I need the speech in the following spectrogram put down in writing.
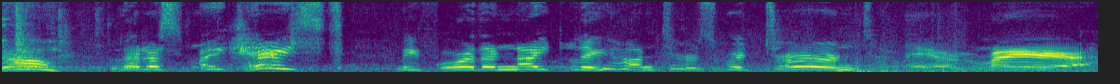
Now, let us make haste before the nightly hunters return to their lair.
